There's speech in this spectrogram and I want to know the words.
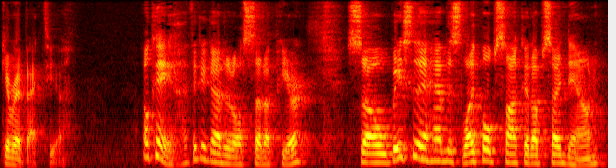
get right back to you. Okay, I think I got it all set up here. So basically I have this light bulb socket upside down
